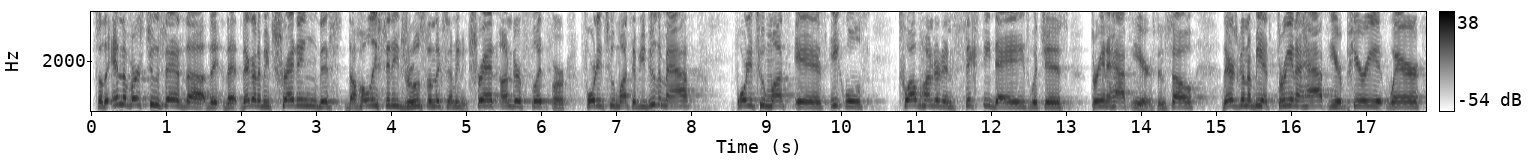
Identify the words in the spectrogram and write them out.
So the end of verse 2 says the, the, that they're going to be treading this, the holy city, Jerusalem, is going to be tread underfoot for 42 months. If you do the math, 42 months is equals 1,260 days, which is three and a half years. And so there's going to be a three and a half year period where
